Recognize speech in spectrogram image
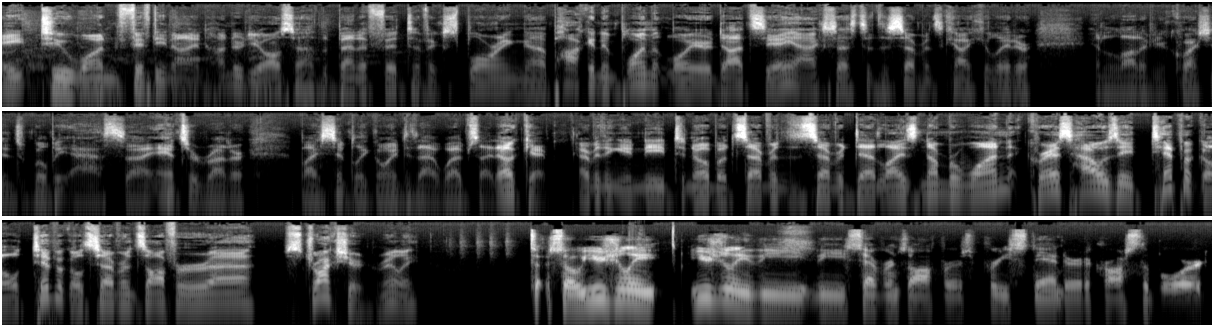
821 5900. You also have the benefit of exploring uh, pocketemploymentlawyer.ca, access to the severance calculator, and a lot of your questions will be asked, uh, answered rather, by simply going to that website. Okay, everything you need to know about severance and severed deadlines. Number one, Chris, how is a typical typical severance offer uh, structured? Really? So, so, usually, usually the the severance offer is pretty standard across the board.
